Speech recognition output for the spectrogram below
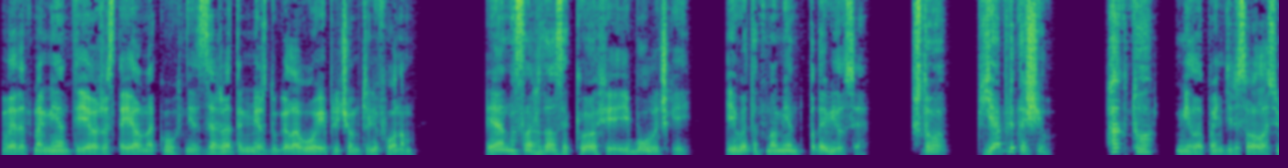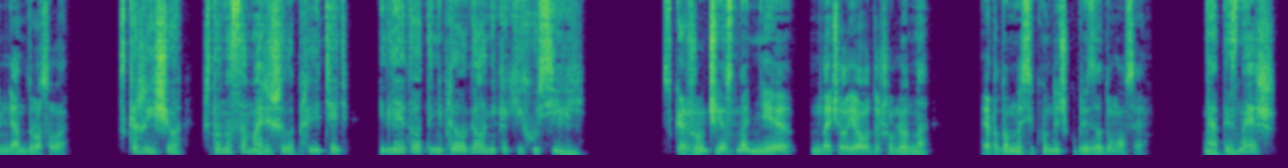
В этот момент я уже стоял на кухне с зажатым между головой и плечом телефоном. Я наслаждался кофе и булочкой, и в этот момент подавился. «Что? Я притащил?» «А кто?» — мило поинтересовалась у меня Андросова. «Скажи еще, что она сама решила прилететь, и для этого ты не прилагал никаких усилий». «Скажу честно, не...» — начал я воодушевленно, а потом на секундочку призадумался. «А ты знаешь,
